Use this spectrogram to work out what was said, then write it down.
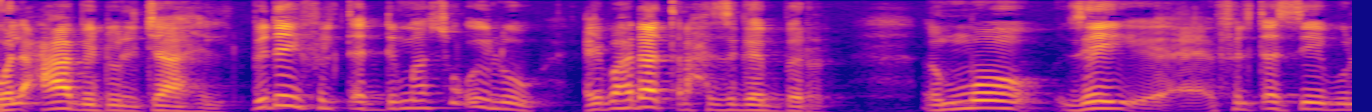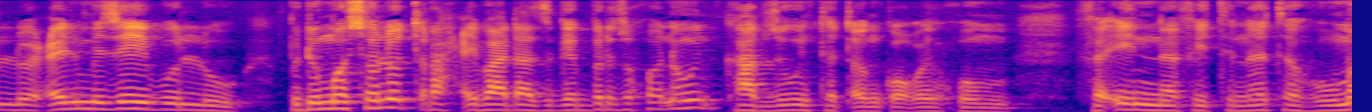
ወልዓብዱ ልጃህል ብደይ ፍልጠት ድማ ሱቕ ኢሉ ዕባዳ ጥራሕ ዝገብር እሞ ፍልጠት ዘይብሉ ዕልሚ ዘይብሉ ብድመሰሎ ጥራሕ ዕባዳ ዝገብር ዝኾነ ውን ካብዚ እውን ተጠንቀቑ ኢኹም ፈኢነ ፊትነተሁማ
